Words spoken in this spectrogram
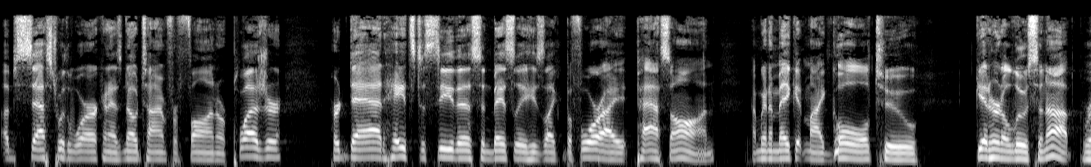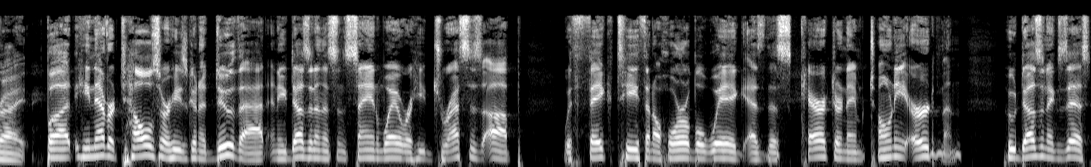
obsessed with work and has no time for fun or pleasure. Her dad hates to see this, and basically, he's like, before I pass on, I'm going to make it my goal to get her to loosen up Right. but he never tells her he's going to do that and he does it in this insane way where he dresses up with fake teeth and a horrible wig as this character named Toni Erdmann who doesn't exist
